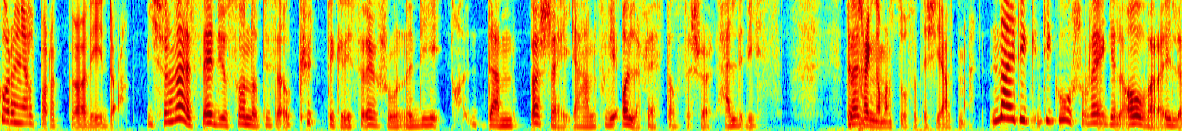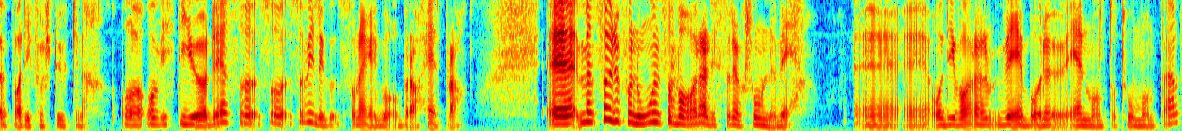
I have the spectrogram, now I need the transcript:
hvordan hjelper dere de da? Generelt er det jo sånn at disse akutte krisereaksjonene de demper seg igjen for de aller fleste av seg sjøl, heldigvis. Det Men, trenger man stort sett ikke hjelp med? Nei, de, de, går som regel over i løpet av de første ukene. Og, og hvis de gjør det, så, så, så, vil det som regel gå bra. Helt bra. Eh, men så er det for noen så varer disse reaksjonene ved. Eh, og de varer ved både en måned og to måneder.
